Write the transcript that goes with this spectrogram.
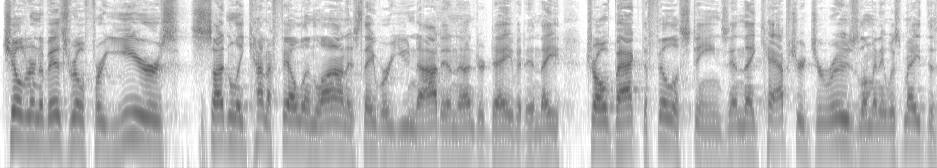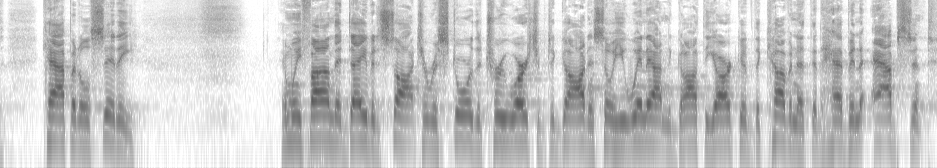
children of Israel for years suddenly kind of fell in line as they were united under David. And they drove back the Philistines and they captured Jerusalem, and it was made the capital city. And we find that David sought to restore the true worship to God, and so he went out and got the Ark of the Covenant that had been absent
